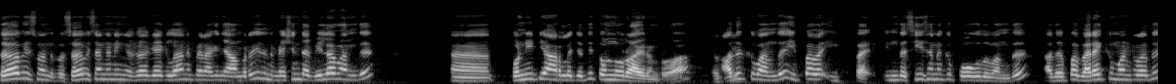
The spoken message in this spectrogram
சர்வீஸ் வந்து இப்போ சர்வீஸ் நீங்கள் கேட்கலாம் இப்போ எனக்கு ஞாபகம். இந்த மெஷின் விலை வந்து தொண்ணூற்றி ஆறு லட்சத்தி தொண்ணூறாயிரம் ரூபா. அதுக்கு வந்து இப்போ இப்போ இந்த சீசனுக்கு போகுது வந்து அது இப்போ வரைக்கும்ன்றது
